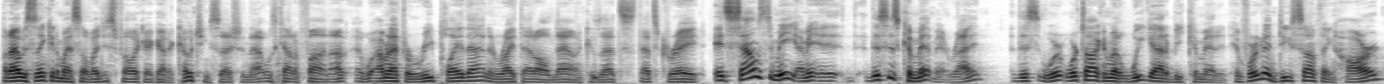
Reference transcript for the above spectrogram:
but I was thinking to myself, I just felt like I got a coaching session. That was kind of fun. I, am gonna have to replay that and write that all down because that's that's great. It sounds to me, I mean, it, this is commitment, right? This we're we're talking about. We got to be committed. If we're gonna do something hard,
